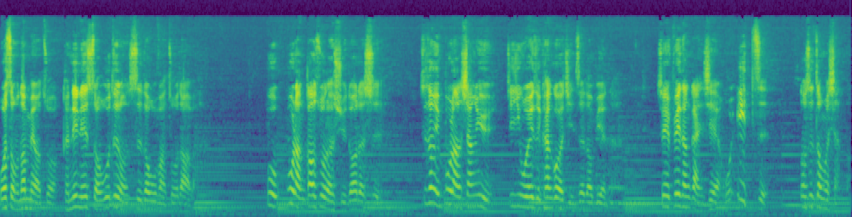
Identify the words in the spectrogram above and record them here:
我什么都没有做，肯定连守护这种事都无法做到吧？布布朗告诉了许多的事。自从与布朗相遇，至今我一直看过的景色都变了，所以非常感谢。我一直都是这么想的。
